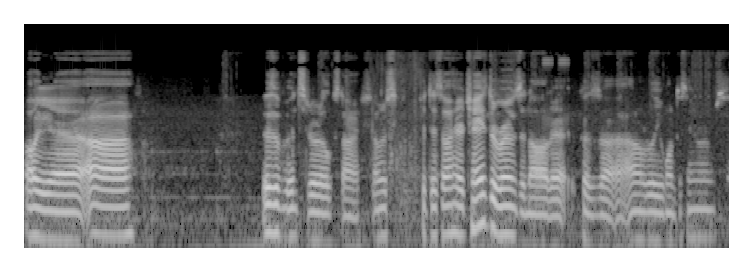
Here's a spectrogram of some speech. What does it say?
Oh yeah, uh, this looks nice. I'm just put this on here, change the rooms and all that, cause uh, I don't really want the same rooms.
